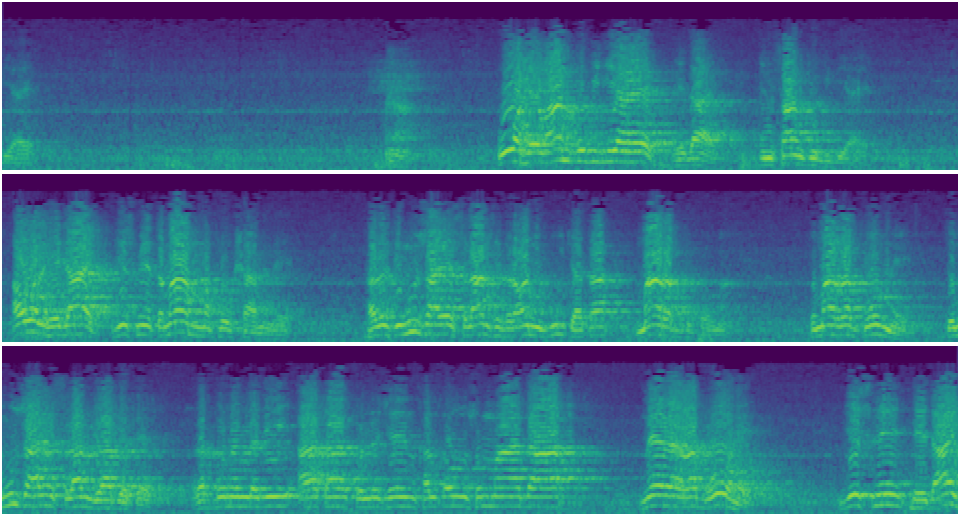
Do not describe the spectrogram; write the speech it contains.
دیا ہے ہاں۔ وہ حیوان کو بھی دیا ہے، ہدایت، انسان کو بھی دیا ہے۔ اول ہدایت جس میں تمام مخلوق شامل ہے۔ حضرت موس علیہ السلام سے فرعون نے پوچھا تھا ماں رب کو تمہارا رب کون ہے تو موس علیہ السلام جواب دیتے ہیں رب الدی آتا کلشین خلق سما دا میرا رب وہ ہے جس نے پیدائش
